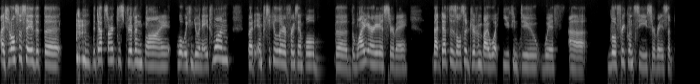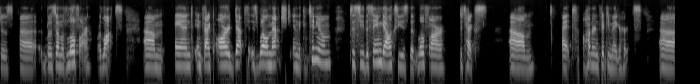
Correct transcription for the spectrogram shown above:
I should also say that the, the depths aren't just driven by what we can do in H1, but in particular, for example, the, the wide area survey, that depth is also driven by what you can do with uh, low frequency surveys such as uh, those done with LOFAR or LoTSS. Um, and in fact, our depth is well matched in the continuum to see the same galaxies that LOFAR detects um, at 150 megahertz, uh,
